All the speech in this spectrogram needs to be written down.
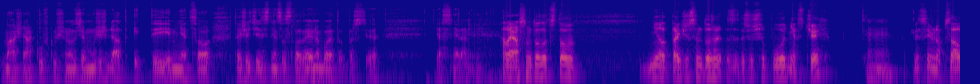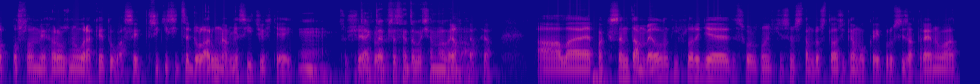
máš nějakou zkušenost, že můžeš dát i ty jim něco, takže ti něco sleví, nebo je to prostě jasně daný? Ale já jsem tohle měl tak, že jsem to řešil původně z Čech, mm-hmm. kde jsem jim napsal, poslal mi hroznou raketu, asi 3000 dolarů na měsíc, že chtějí. Mm. Což je tak jako... to je přesně to, o čem mluvím. Jo, no. jo, jo. Ale pak jsem tam byl na té Floridě, okolností jsem se tam dostal, říkám, OK, půjdu si zatrénovat.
